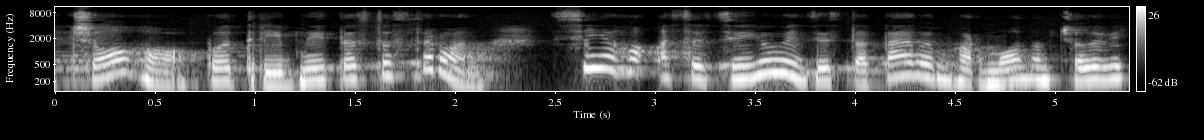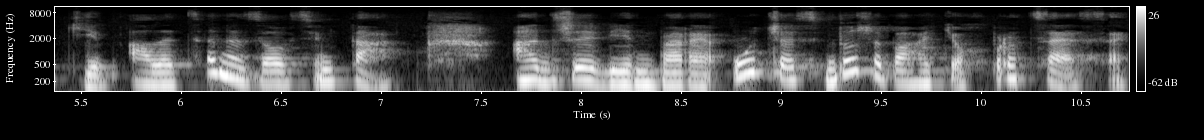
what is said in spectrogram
чого потрібний тестостерон? Всі його асоціюють зі статевим гормоном чоловіків, але це не зовсім так. Адже він бере участь в дуже багатьох процесах.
